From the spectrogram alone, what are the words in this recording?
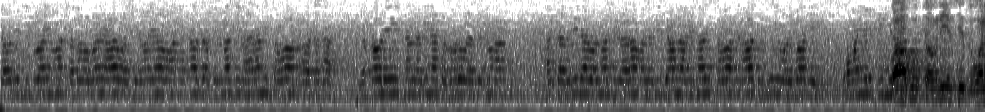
توريث الدول ما كتب بيعها وشرايها وأن الناس في المسجد الحرام سواء وكذا. لقوله إن الذين كفروا يصدون عن سبيل الله والمسجد الحرام الذي جعلنا للناس سواء من هذا فيه والباطل ومن يرد فيه باب التوريث دول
